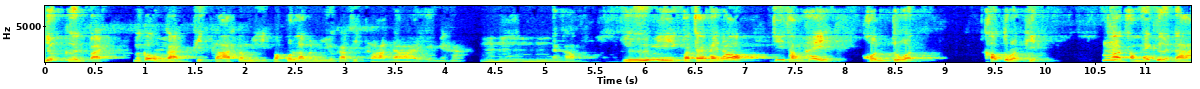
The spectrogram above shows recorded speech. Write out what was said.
เยอะเกินไป มันก็โอกาสผิดพลาดก็มี เพราะคนเรามันมีโอกาสผิดพลาดได้อย่างเงี้ยฮะอืมอืมนะครับ หรือมีปัจจัยภายนอกที่ทำให้คนตรวจเขาตรวจผิด ก็ทำให้เกิดได้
